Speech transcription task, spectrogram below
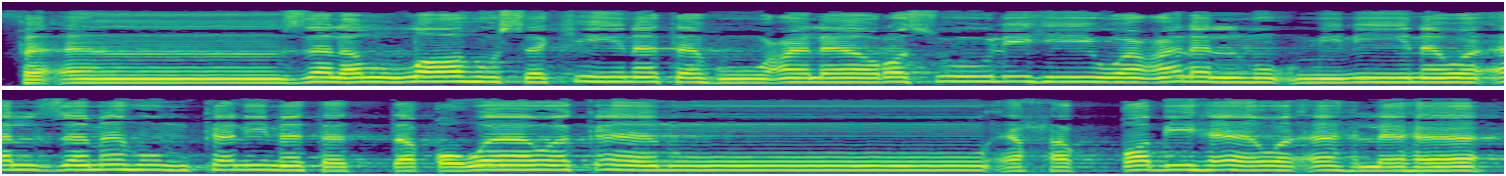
فأنزل الله سكينته على رسوله وعلى المؤمنين وألزمهم كلمة التقوى وكانوا أحق بها وأهلها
